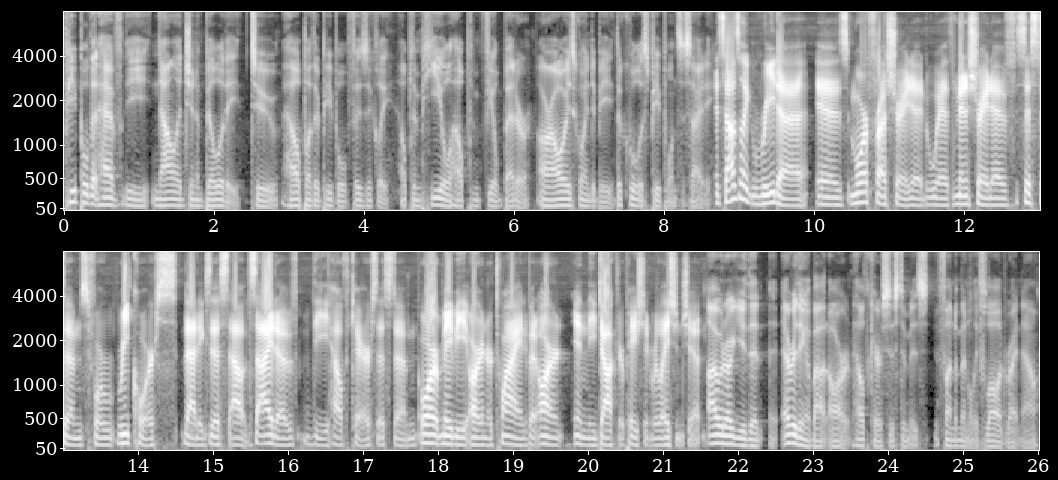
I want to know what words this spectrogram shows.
people that have the knowledge and ability to help other people physically, help them heal, help them feel better, are always going to be the coolest people in society. It sounds like Rita is more frustrated with administrative systems for recourse that exists outside of the healthcare system, or maybe are intertwined but aren't in the doctor patient relationship. I would argue that everything about our healthcare system is fundamentally flawed right now,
